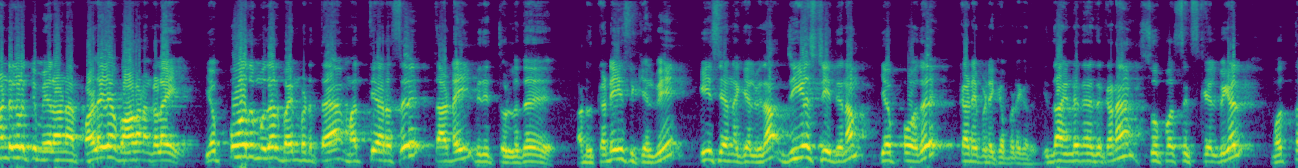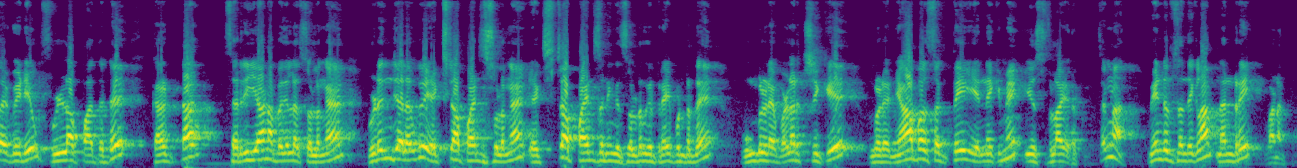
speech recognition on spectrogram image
ஆண்டுகளுக்கு மேலான பழைய வாகனங்களை எப்போது முதல் பயன்படுத்த மத்திய அரசு தடை விதித்துள்ளது? அடுத்து கடைசி கேள்வி ஈஸியான கேள்விதான். ஜிஎஸ்டி தினம் எப்போது கடைபிடிக்கப்படுகிறது? இதுதான் இந்த தினத்துக்கான சூப்பர் சிக்ஸ் கேள்விகள். மொத்த வீடியோ ஃபுல்லா பார்த்துட்டு கரெக்டா சரியான பதில சொல்லுங்க. முடிஞ்ச அளவுக்கு எக்ஸ்ட்ரா பாயிண்ட்ஸ் சொல்லுங்க. எக்ஸ்ட்ரா பாயிண்ட்ஸ் நீங்க சொல்றதுக்கு ட்ரை பண்றது உங்களுடைய வளர்ச்சிக்கு உங்களுடைய ஞாபக சக்தி என்னைக்குமே யூஸ்ஃபுல்லா இருக்கும். சரிங்களா? மீண்டும் சந்திக்கலாம். நன்றி. வணக்கம்.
